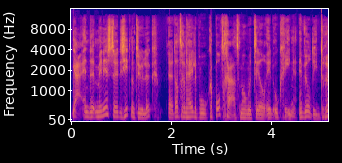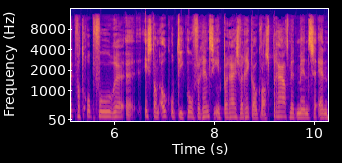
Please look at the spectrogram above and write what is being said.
Ja, en de minister die ziet natuurlijk uh, dat er een heleboel kapot gaat momenteel in Oekraïne en wil die druk wat opvoeren. Uh, is dan ook op die conferentie in Parijs, waar ik ook was, praat met mensen en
